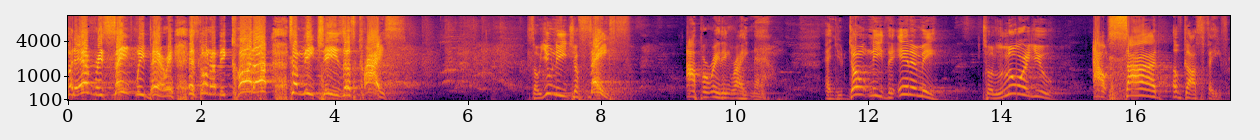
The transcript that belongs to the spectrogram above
but every saint we bury is going to be caught up to meet Jesus Christ. So you need your faith operating right now. And you don't need the enemy to lure you outside of God's favor.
